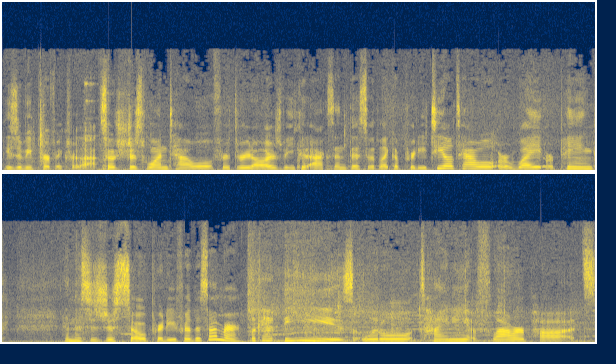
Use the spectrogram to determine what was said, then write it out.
these would be perfect for that. So it's just one towel for $3, but you could accent this with like a pretty teal towel or white or pink and this is just so pretty for the summer. Look at these little tiny flower pots.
